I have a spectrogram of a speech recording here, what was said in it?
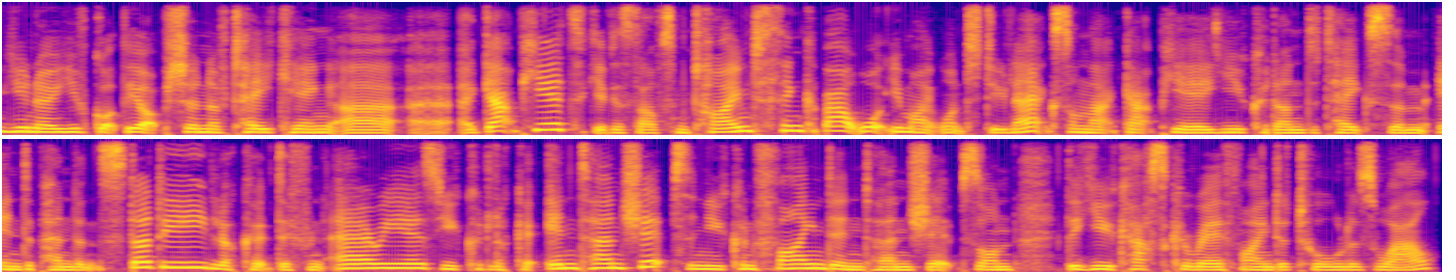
you know, you've got the option of taking a, a gap year to give yourself some time to think about what you might want to do next. On that gap year, you could undertake some independent study, look at different areas. You could look at internships, and you can find internships on the UCAS Career Finder tool as well.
